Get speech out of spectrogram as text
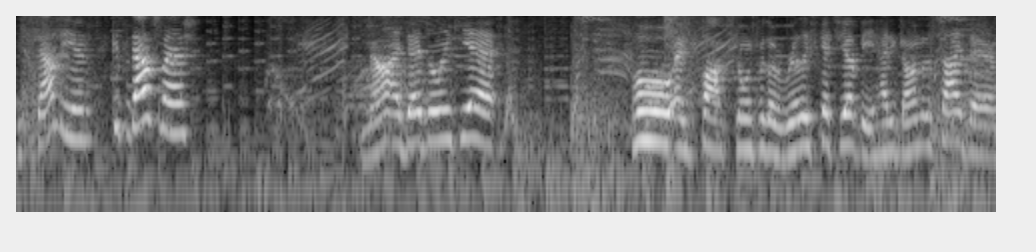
Gets the down B in. Gets the down smash. Not a dead to link yet. Oh, and Fox going for the really sketchy up B. Had he gone to the side there,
